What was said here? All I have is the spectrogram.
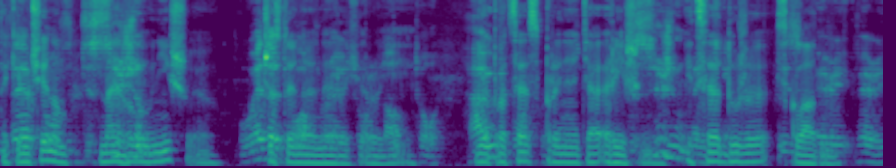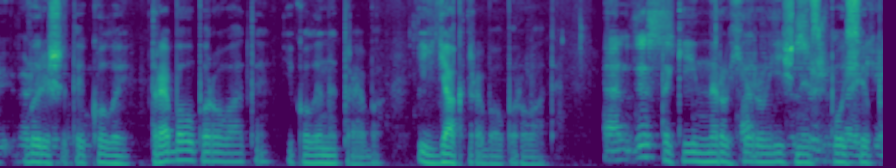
Таким чином, найголовнішою частиною нейрохірургії є процес прийняття рішень, і це дуже складно вирішити, коли треба оперувати і коли не треба, і як треба оперувати. Такий нейрохірургічний спосіб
